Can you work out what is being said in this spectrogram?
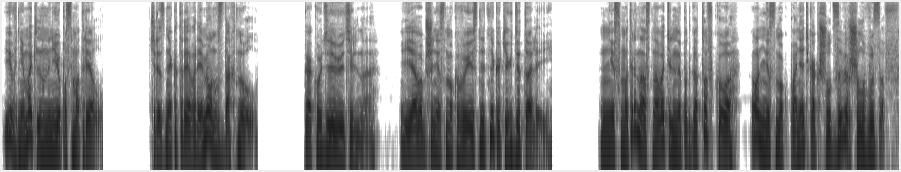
и внимательно на нее посмотрел. Через некоторое время он вздохнул. «Как удивительно. Я вообще не смог выяснить никаких деталей». Несмотря на основательную подготовку, он не смог понять, как Шут завершил вызов.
